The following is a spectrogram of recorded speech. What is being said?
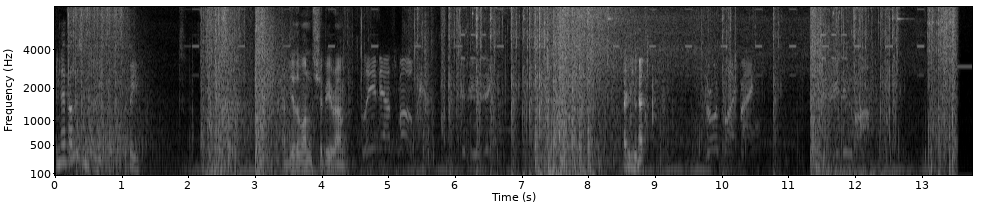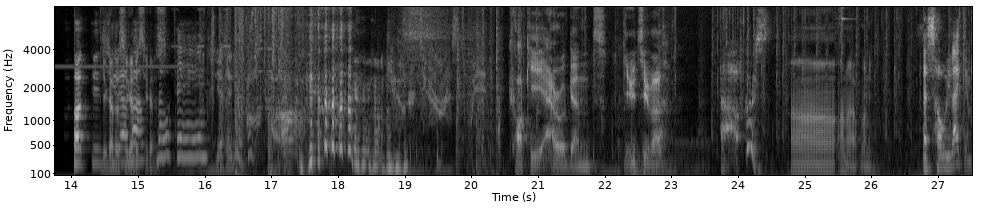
You never listen to me. To you. And the other one should be ramp. Laying down smoke. Diffusing. I think that. Throwing flashbang. Defusing the bomb. Fuck this You got this, you got this, you got this. No thanks. Yes, I do, of course. Cocky, arrogant YouTuber. Ah, of course. Uh, I don't have money. That's how we like him.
